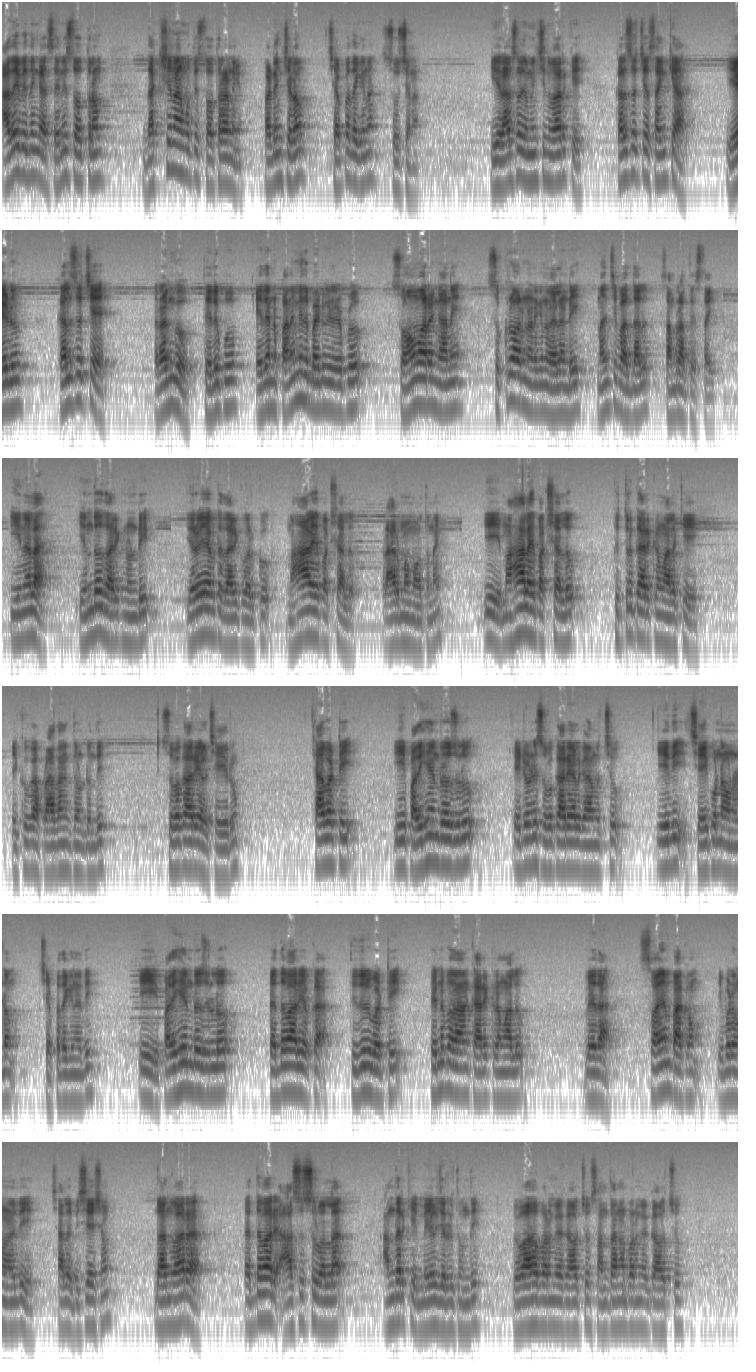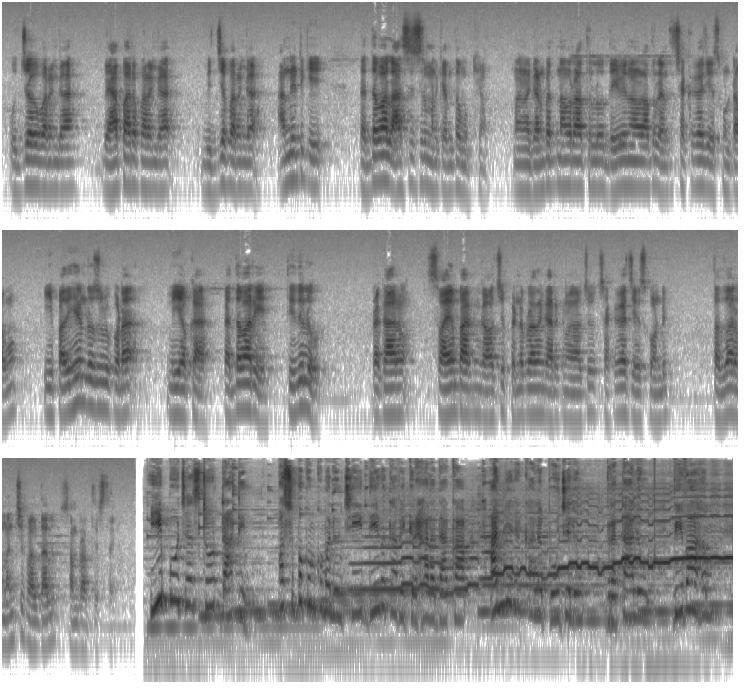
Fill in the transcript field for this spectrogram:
అదేవిధంగా శని స్తోత్రం దక్షిణామూర్తి స్తోత్రాన్ని పఠించడం చెప్పదగిన సూచన. ఈ రాశిలో జన్మించిన వారికి కలిసి వచ్చే సంఖ్య ఏడు కలిసి వచ్చే రంగు తెలుపు. ఏదైనా పని మీద బయటకు వెళ్ళేటప్పుడు సోమవారం కానీ శుక్రవారం అడిగిన వెళ్ళండి. మంచి ఫలితాలు సంప్రాప్తిస్తాయి. ఈ నెల ఎనిమిదో తారీఖు నుండి ఇరవై ఒకటో తారీఖు వరకు మహాలయ పక్షాలు ప్రారంభమవుతున్నాయి. ఈ మహాలయ పక్షాలు పితృ కార్యక్రమాలకి ఎక్కువగా ప్రాధాన్యత ఉంటుంది. శుభకార్యాలు చేయరు. కాబట్టి ఈ పదిహేను రోజులు ఎటువంటి శుభకార్యాలు కావచ్చు ఏది చేయకుండా ఉండడం చెప్పదగినది. ఈ పదిహేను రోజుల్లో పెద్దవారి యొక్క తిథులు బట్టి పెన్ను ప్రధాన కార్యక్రమాలు లేదా స్వయం పాకం ఇవ్వడం అనేది చాలా విశేషం. దాని ద్వారా పెద్దవారి ఆశస్సుల వల్ల అందరికీ మేలు జరుగుతుంది. వివాహపరంగా కావచ్చు సంతానపరంగా కావచ్చు ఉద్యోగపరంగా వ్యాపారపరంగా విద్యపరంగా అన్నిటికీ పెద్దవాళ్ళ ఆశీస్సులు మనకి ఎంతో ముఖ్యం. మన గణపతి నవరాత్రులు దేవి నవరాత్రులు ఎంత చక్కగా చేసుకుంటామో ఈ పదిహేను రోజులు కూడా మీ యొక్క పెద్దవారి తిథులు ప్రకారం స్వయం పాకం కావచ్చు పిండప్రదం కార్యక్రమం కావచ్చు చక్కగా చేసుకోండి. తద్వారా మంచి ఫలితాలు సంప్రాప్తిస్తాయి. ఈ పూజా స్టోర్ డాట్ ఇన్ పసుపు కుంకుమ నుంచి దేవతా విగ్రహాల దాకా అన్ని రకాల పూజలు వ్రతాలు వివాహం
